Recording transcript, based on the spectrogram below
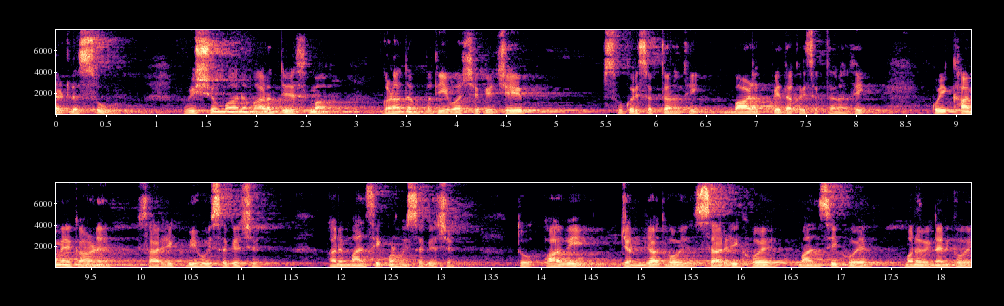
એટલે શું? વિશ્વમાં અને ભારત દેશમાં ઘણા દંપતી એવા છે કે જે શું કરી શકતા નથી? બાળક પેદા કરી શકતા નથી. કોઈ ખામીને કારણે શારીરિક બી હોઈ શકે છે અને માનસિક પણ હોઈ શકે છે. તો આવી જન્મજાત હોય, શારીરિક હોય, માનસિક હોય, મનોવૈજ્ઞાનિક હોય,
